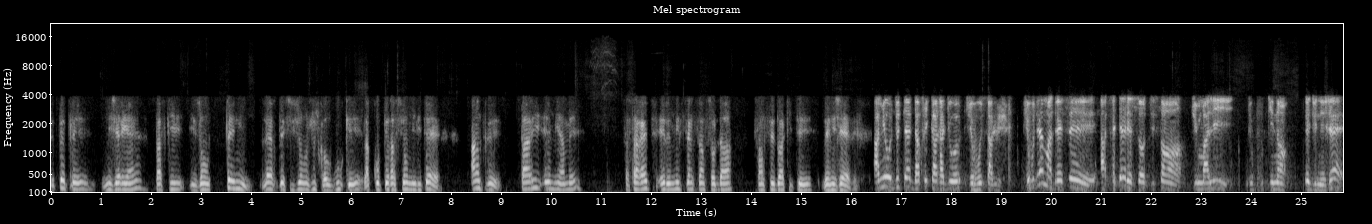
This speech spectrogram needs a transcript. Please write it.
du peuple nigérien parce qu'ils ont tenu leur décision jusqu'au bout que la coopération militaire entre Paris et Miami, ça s'arrête et les 1500 soldats français doivent quitter le Niger. Amis auditeurs d'Africa Radio, je vous salue. Je voudrais m'adresser à certains ressortissants du Mali, du Burkina et du Niger.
